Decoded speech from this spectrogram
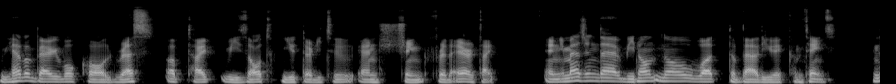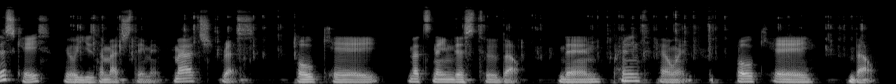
we have a variable called res of type result U32 and string for the error type. And imagine that we don't know what the value it contains. In this case, we'll use the match statement, match res. Okay, let's name this to bell. Then print ln, okay, bell.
